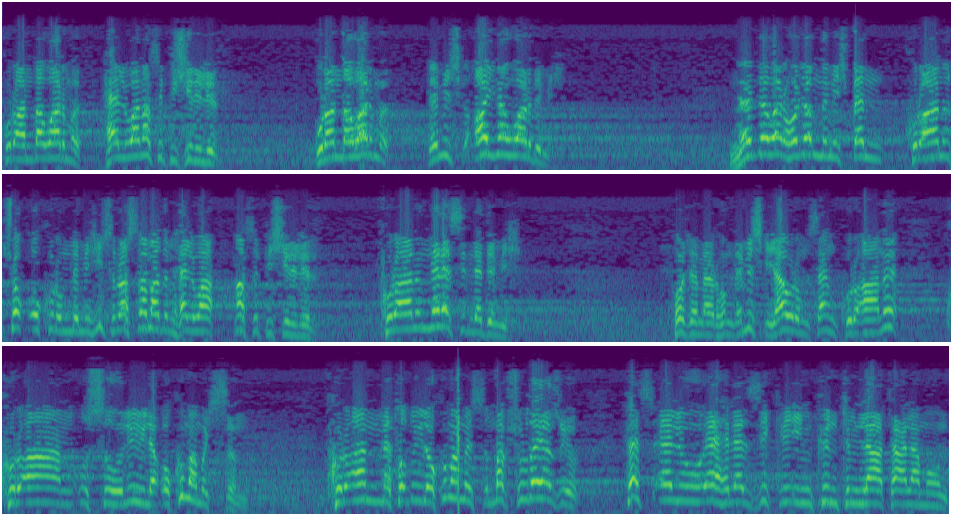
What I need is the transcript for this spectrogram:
Kur'an'da var mı? Helva nasıl pişirilir? Kur'an'da var mı? Demiş ki aynen var demiş. Nerede var hocam demiş ben Kur'an'ı çok okurum demiş hiç rastlamadım helva nasıl pişirilir. Kur'an'ın neresinde demiş. Hoca merhum demiş ki yavrum sen Kur'an'ı Kur'an usulüyle okumamışsın. Kur'an metoduyla okumamışsın. Bak şurada yazıyor. Fes'elû ehle zikri in kuntum la ta'lemun.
